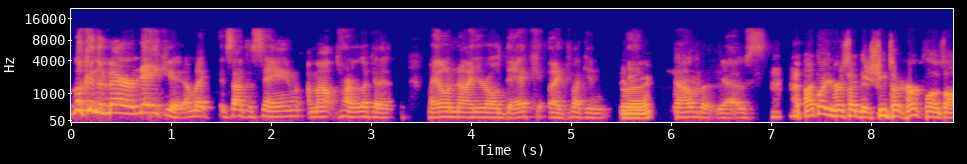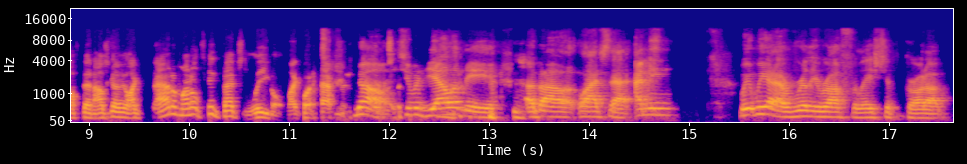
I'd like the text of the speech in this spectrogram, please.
Look in the mirror naked." I'm like, "It's not the same." I'm not trying to look at it, my own nine year old dick, like fucking naked, right. you know, but yeah, it was I thought you were saying that she took her clothes off. Then I was going to be like, Adam, I don't think that's legal. Like, what happened? No, she would yell at me about watch that. I mean, we, we had a really rough relationship growing up,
